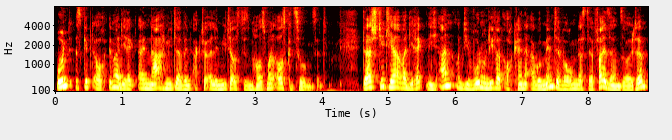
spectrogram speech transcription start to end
und es gibt auch immer direkt einen Nachmieter, wenn aktuelle Mieter aus diesem Haus mal ausgezogen sind. Das steht hier aber direkt nicht an und die Wohnung liefert auch keine Argumente, warum das der Fall sein sollte.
